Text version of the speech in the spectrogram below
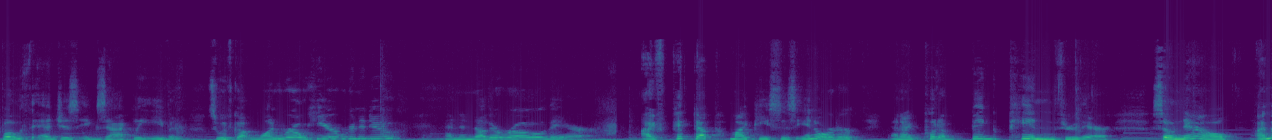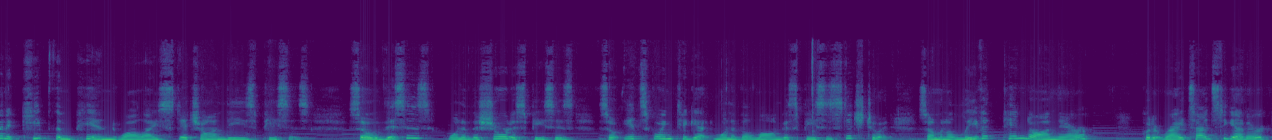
both edges exactly even. So we've got one row here we're going to do, and another row there. I've picked up my pieces in order, and I put a big pin through there. So now I'm going to keep them pinned while I stitch on these pieces. So this is one of the shortest pieces, so it's going to get one of the longest pieces stitched to it. So I'm going to leave it pinned on there, put it right sides together,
